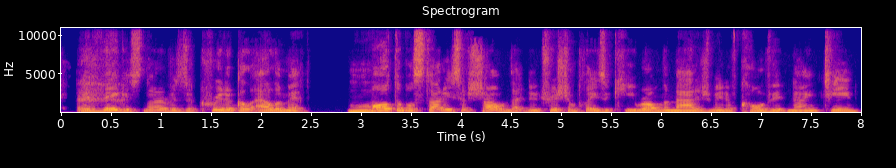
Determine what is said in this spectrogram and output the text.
the vagus nerve is a critical element. Multiple studies have shown that nutrition plays a key role in the management of COVID 19.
